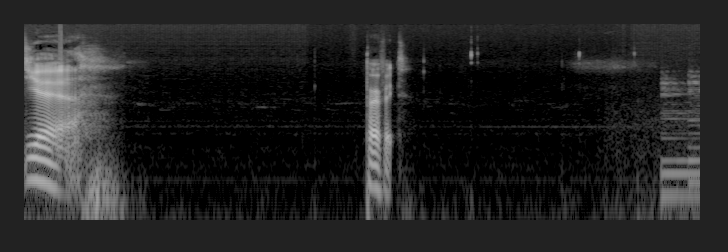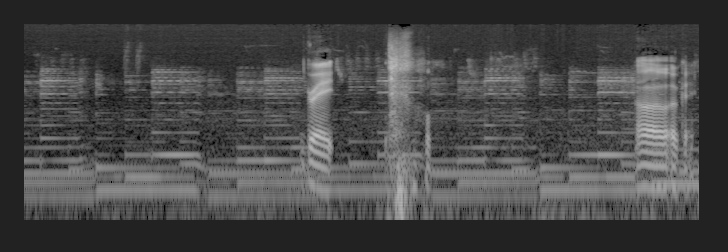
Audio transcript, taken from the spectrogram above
Yeah. Perfect. Great. uh, okay.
